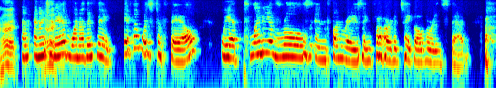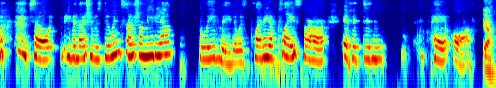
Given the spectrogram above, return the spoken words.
All right. And, and I All should right. add one other thing. If it was to fail, we had plenty of roles in fundraising for her to take over instead. so even though she was doing social media, believe me, there was plenty of place for her if it didn't pay off. Yeah.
